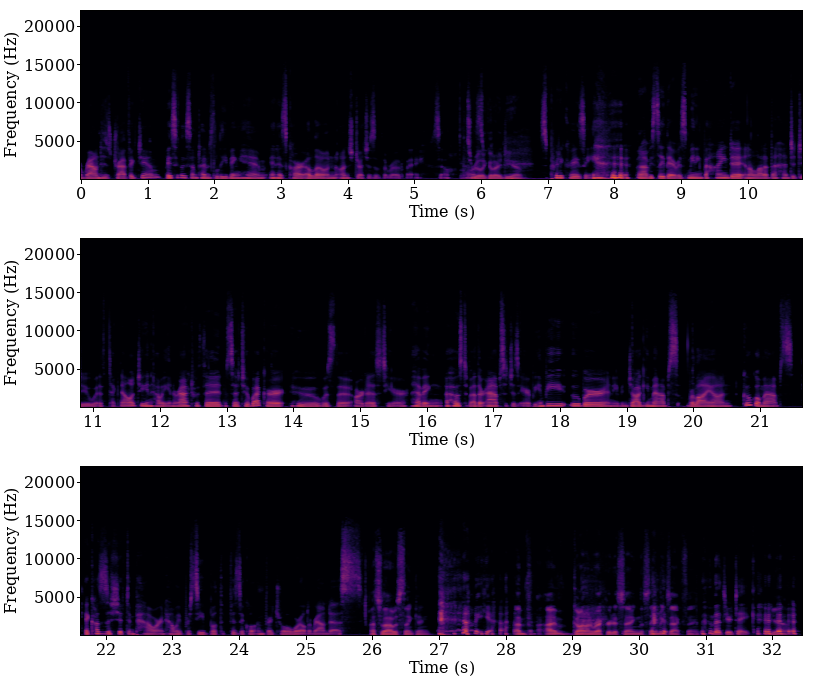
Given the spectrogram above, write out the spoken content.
around his traffic jam, basically sometimes leaving him and his car alone on stretches of the roadway. So That's that a really good idea. It's pretty crazy. but obviously, there was meaning behind it, and a lot of that had to do with technology and how we interact with it. So, to Weckert, who was the artist here, having a host of other apps such as Airbnb, Uber, and even jogging maps rely on Google Maps, it causes a shift in power in how we perceive both the physical and virtual world around us. That's what I was thinking. yeah, I've I've gone on record as saying the same exact thing. that's your take. Yeah.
